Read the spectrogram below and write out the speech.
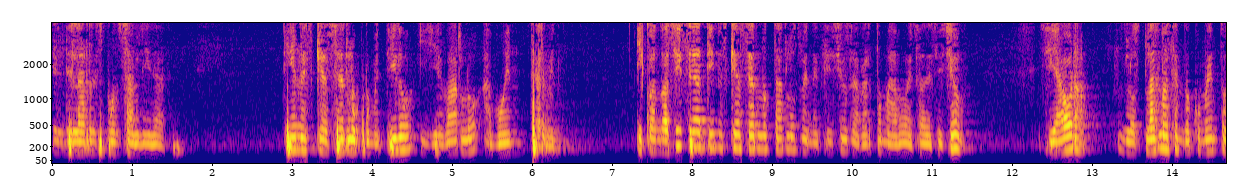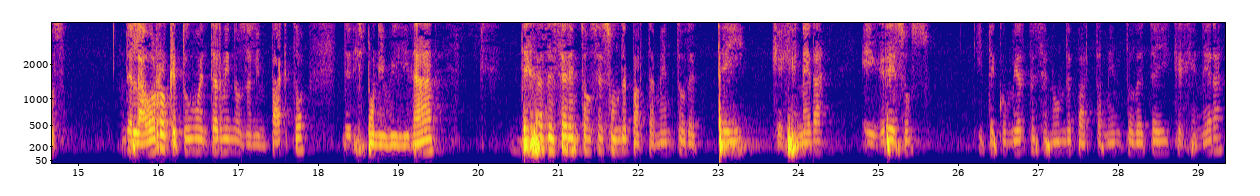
el de la responsabilidad. Tienes que hacer lo prometido y llevarlo a buen término. Y cuando así sea, tienes que hacer notar los beneficios de haber tomado esa decisión. Si ahora los plasmas en documentos del ahorro que tuvo en términos del impacto, de disponibilidad, Dejas de ser entonces un departamento de TI que genera egresos y te conviertes en un departamento de TI que genera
